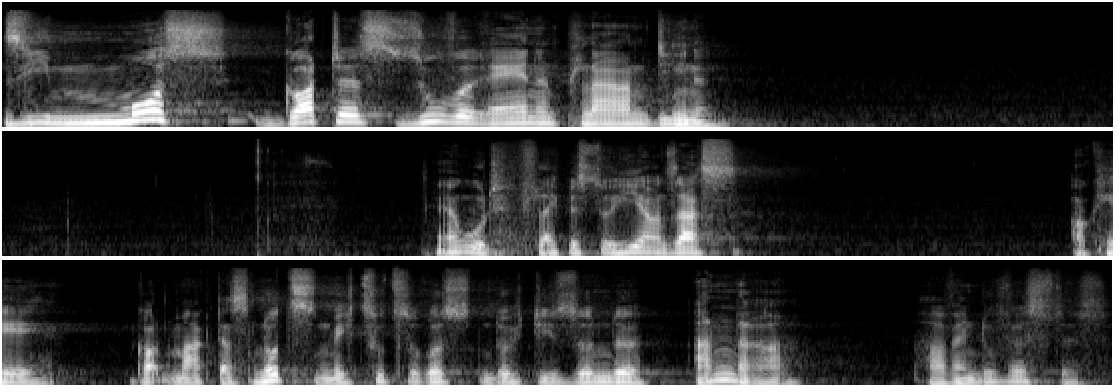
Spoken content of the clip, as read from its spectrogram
sie muss Gottes souveränen Plan dienen. Ja gut, vielleicht bist du hier und sagst, okay, Gott mag das nutzen, mich zuzurüsten durch die Sünde anderer. Aber wenn du wüsstest,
